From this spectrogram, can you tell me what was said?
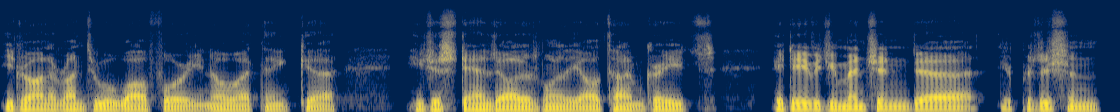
you'd want to run through a wall for, you know. I think uh, he just stands out as one of the all-time greats. Hey, David, you mentioned uh, your position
